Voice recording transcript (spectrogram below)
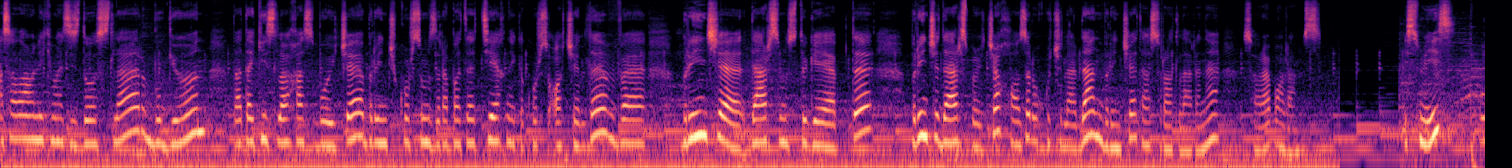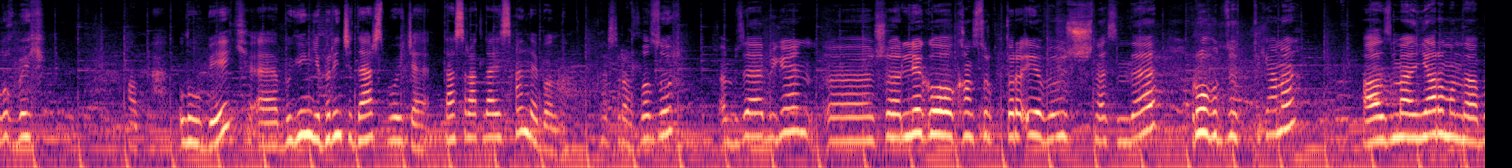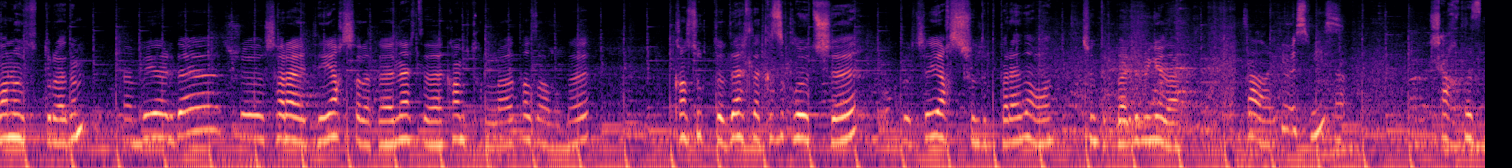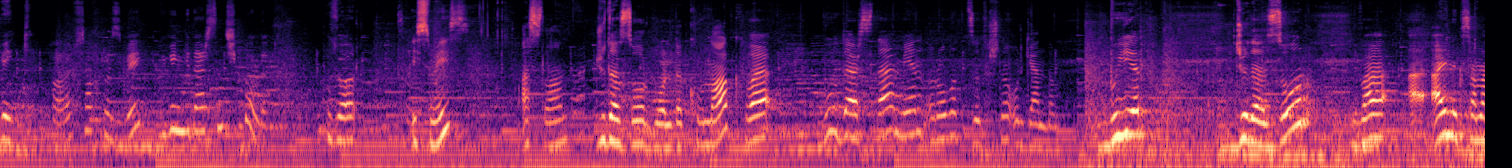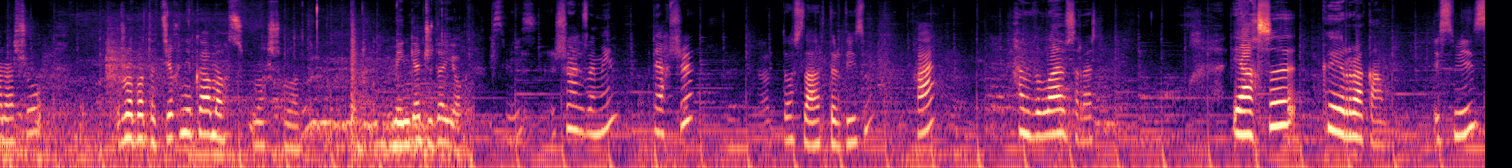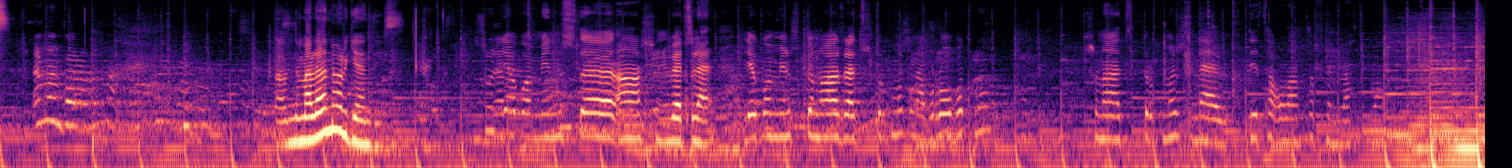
assalomu alaykum aziz do'stlar. Bugun datakis loyihasi bo'yicha birinchi kursimiz robototexnika kursi ochildi va birinchi darsimiz tugayapti. Birinchi dars bo'yicha hozir o'quvchilardan birinchi taassurotlarini so'rab olamiz. Ismingiz? Ulug'bek. Hop, ulug'bek e, bugungi birinchi dars bo'yicha taassurotlaringiz qanday bo'ldi? Taassurotlar zo'r. Biza bugun e, o'sha lego konstruktori ev uch narsasida robot o'tdik ana hozir man yarmida mana o'tib turadim bu yerda shu sharoiti yaxshiligi narsalar kompyuterlar tozaligi konstruktor darslar qiziqli o'tishi o'qituvchi yaxshi tushuntirib beradi on tushuntirib berdi bugun assalomu ismingiz Shahruzbek ho'p shohruzbek bugungi dars nechik bo'ldi zo'r. Ismingiz Aslan. Juda zo'r bo'ldi quvnoq va bu darsda men robot tuzatishni o'rgandim. Bu yer juda zo'r va ayniqsa mana shu robototexnika mashg'uloti menga juda yoqdi. ismingiz Shahzamin yaxshi. Do'stlar orttirdingizmi ha? Hamdullayev siraj yaxshi raqam ismingiz? Nimalarni o'rgandingiz? Shu lego menyusida ana berdilar lego menyusida ajratib turibmiz mana bu robotni şuna çatdırmış, nə detallarını tapılmaz.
